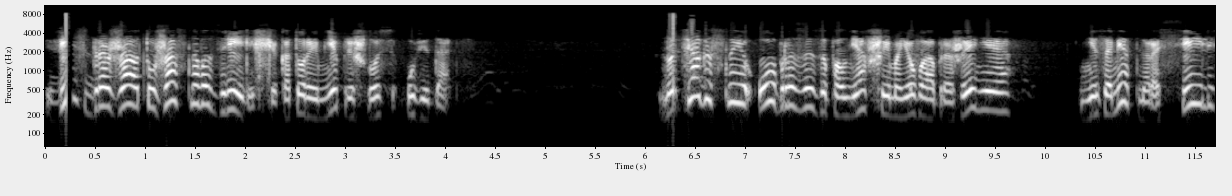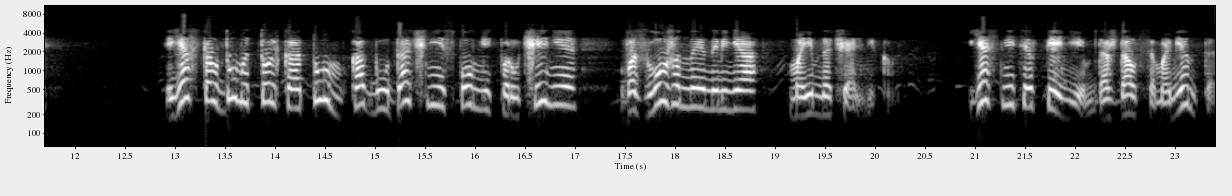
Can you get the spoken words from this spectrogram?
весь дрожа от ужасного зрелища, которое мне пришлось увидать. Но тягостные образы, заполнявшие мое воображение, незаметно рассеялись, и я стал думать только о том, как бы удачнее исполнить поручение, возложенное на меня моим начальником. Я с нетерпением дождался момента,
